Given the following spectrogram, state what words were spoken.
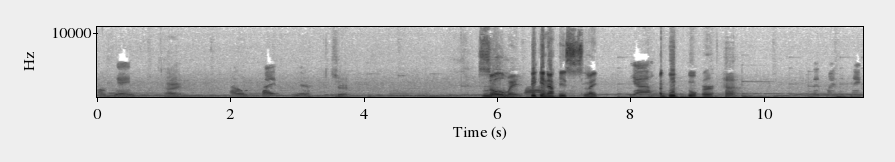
Okay, All right, I'll type here. sure. Soulmate. Uh, Pikinaki is like Yeah, a good talker. Huh. that's my nickname.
